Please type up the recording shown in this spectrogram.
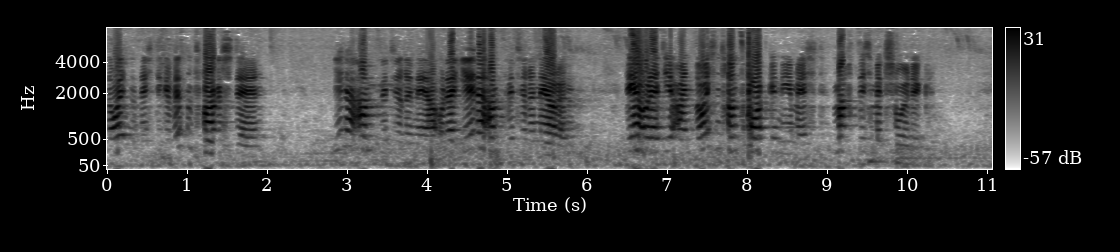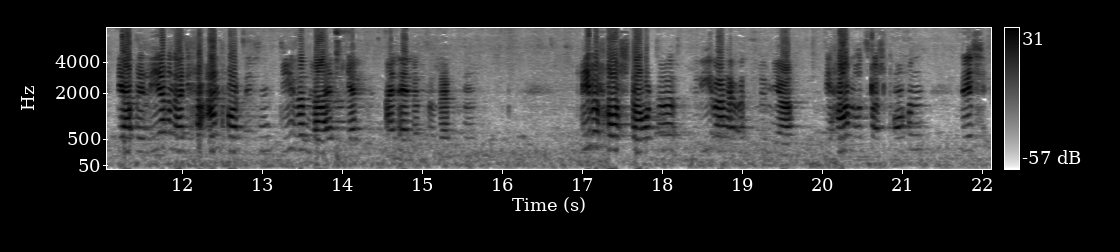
sollten sich die Gewissensfrage stellen, Jeder Amtsveterinär oder jede Amtsveterinärin, der oder die einen solchen Transport genehmigt, macht sich mitschuldig. Wir appellieren an die Verantwortlichen, diesem Leid jetzt ein Ende zu setzen. Liebe Frau Staute, lieber Herr Özdemir, Sie haben uns versprochen, sich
